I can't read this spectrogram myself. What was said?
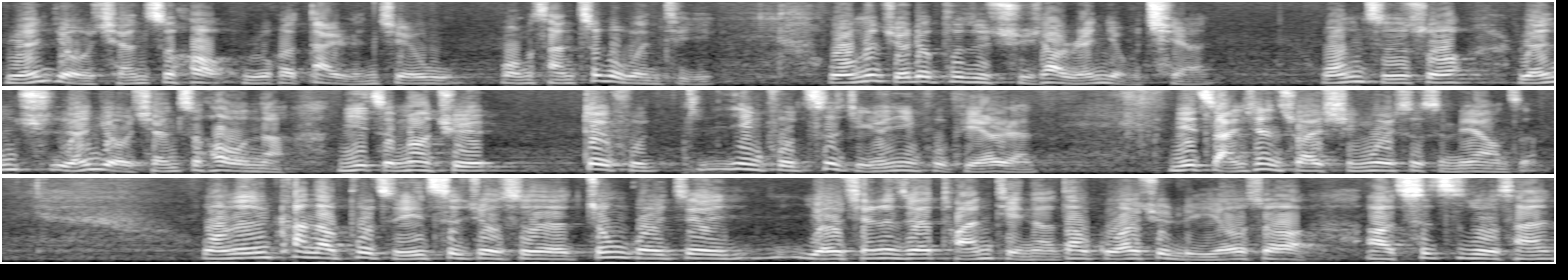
人有钱之后如何待人接物，我们谈这个问题。我们绝对不是取笑人有钱，我们只是说人人有钱之后呢，你怎么样去对付应付自己跟应付别人？你展现出来行为是什么样子？我们看到不止一次，就是中国这有钱的这些团体呢，到国外去旅游的时候啊，吃自助餐，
